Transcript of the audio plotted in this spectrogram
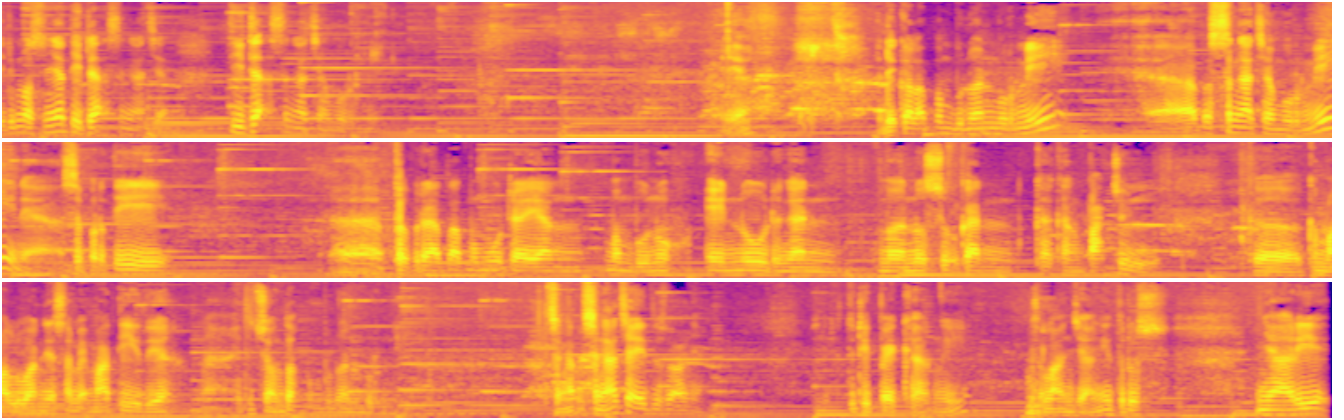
Jadi maksudnya tidak sengaja, tidak sengaja murni. Ya. Jadi kalau pembunuhan murni, ya, sengaja murni, ya, seperti uh, beberapa pemuda yang membunuh Enu dengan menusukkan gagang pacul ke kemaluannya sampai mati itu ya. Nah itu contoh pembunuhan murni. Sengaja, itu soalnya. Itu dipegangi, telanjangi, terus nyari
